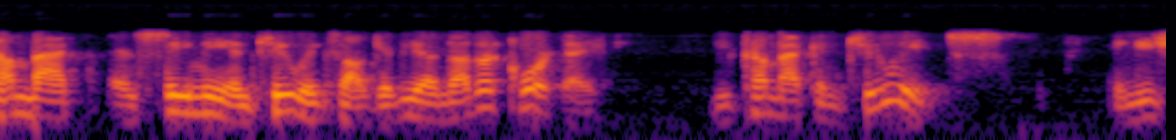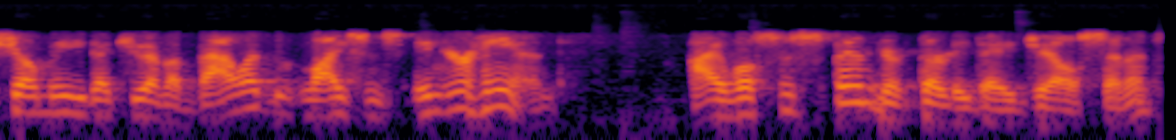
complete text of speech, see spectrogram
come back and see me in two weeks. I'll give you another court date. You come back in two weeks and you show me that you have a valid license in your hand, I will suspend your 30 day jail sentence.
